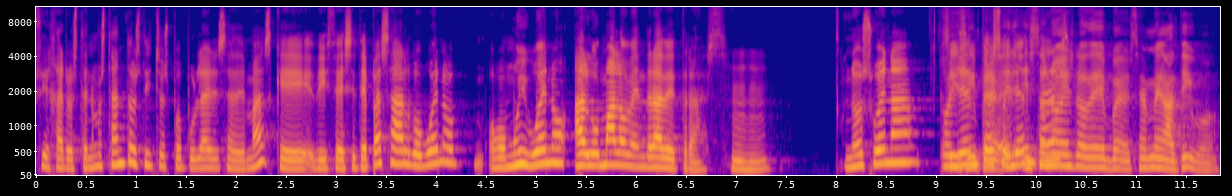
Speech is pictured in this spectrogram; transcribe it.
Fijaros, tenemos tantos dichos populares además que dice, si te pasa algo bueno o muy bueno, algo malo vendrá detrás. ¿No suena? Sí, sí, Oyentes, pero oyentes? esto no es lo de pues, ser negativo.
